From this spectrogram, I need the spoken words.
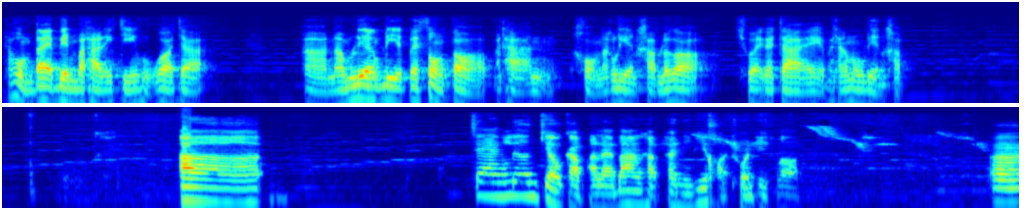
ถ้าผมได้เป็นประธานจริงๆผมก็จะอ่านำเรื่องดีไปส่งต่อประธานของนักเรียนครับ แล้วก็ช่วยกระจายไปทั้งโรงเรียนครับเอ่อ แจ้งเรื่องเกี่ยวกับอะไรบ้างครับ อันนี้พี่ขอทวนอีกรอบอ่า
